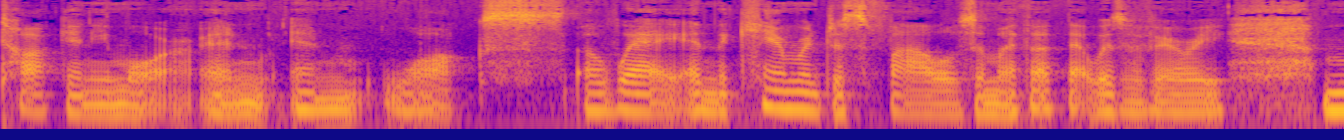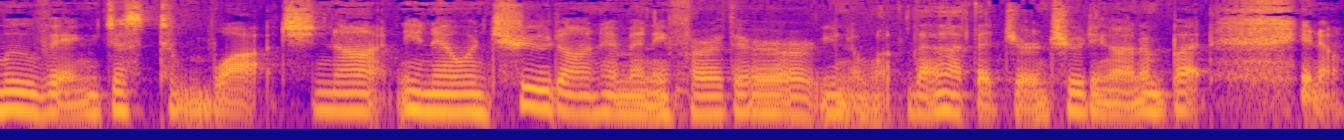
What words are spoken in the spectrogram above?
talk anymore," and and walks away, and the camera just follows him. I thought that was very moving, just to watch, not you know intrude on him any further, or you know, not that you're intruding on him, but you know,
